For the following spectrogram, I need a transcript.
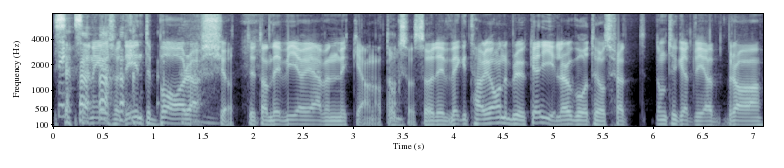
sen, sen är det så, det är inte bara kött, utan det, vi har ju även mycket annat också. Så det, vegetarianer brukar gilla att gå till oss för att de tycker att vi har ett bra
